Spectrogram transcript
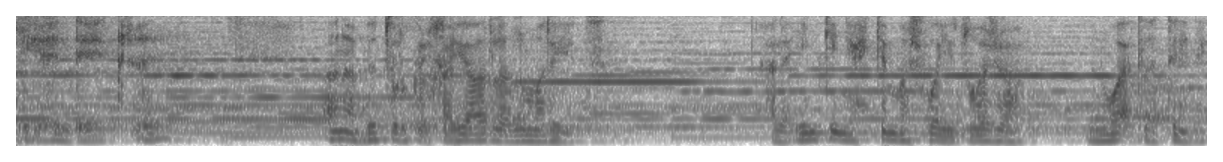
هي انت هيك شايف؟ أنا بترك الخيار للمريض هلا يمكن يحكمها شوية وجع من وقت للتاني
